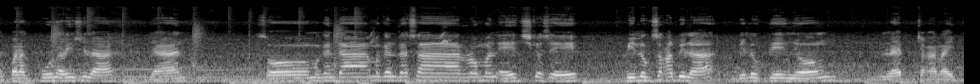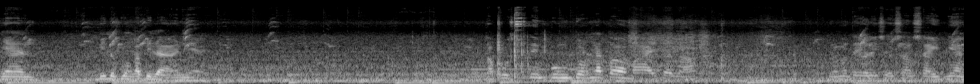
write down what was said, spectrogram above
Nagpanagpo na rin sila. Yan. So maganda maganda sa Roman Edge kasi bilog sa kabila, bilog din yung left tsaka right niyan. Bilog yung kabilaan niya. Tapos ito yung door na to mga idol. No? Naman tayo ulit sa isang side niya.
